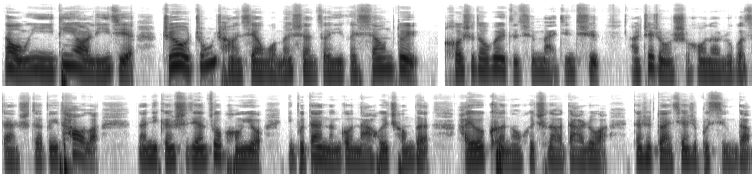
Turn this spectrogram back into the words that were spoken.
那我们一定要理解，只有中长线，我们选择一个相对。合适的位置去买进去啊，这种时候呢，如果暂时的被套了，那你跟时间做朋友，你不但能够拿回成本，还有可能会吃到大肉啊。但是短线是不行的，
